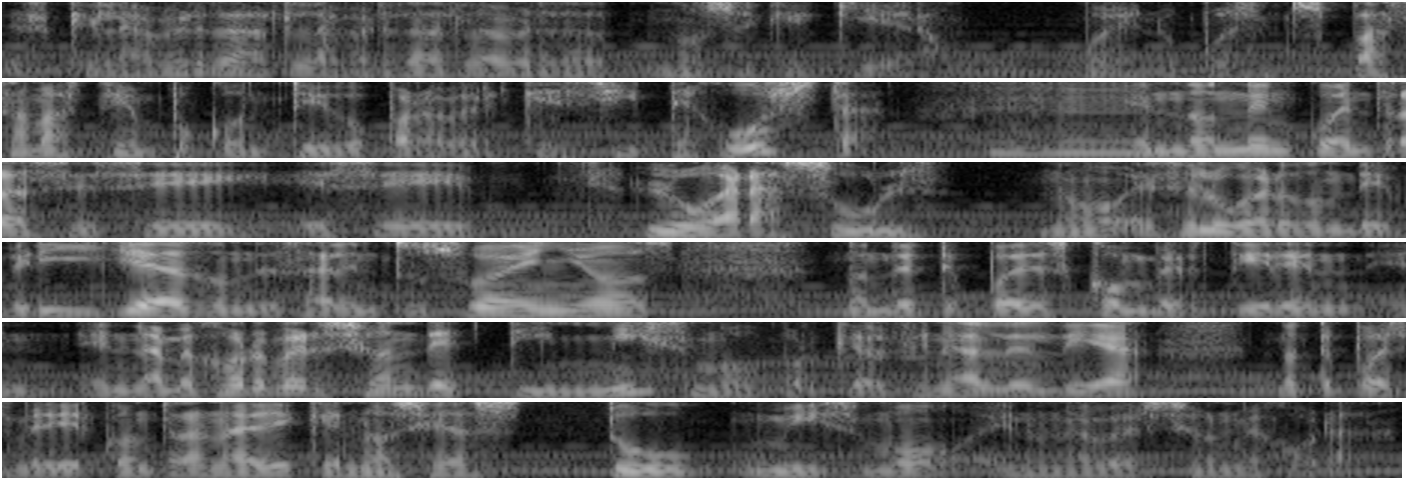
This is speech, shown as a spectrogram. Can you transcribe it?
es que la verdad, la verdad, la verdad, no sé qué quiero. Bueno, pues entonces pasa más tiempo contigo para ver que sí te gusta. En dónde encuentras ese, ese lugar azul, ¿no? Ese lugar donde brillas, donde salen tus sueños, donde te puedes convertir en, en, la mejor versión de ti mismo, porque al final del día no te puedes medir contra nadie que no seas tú mismo en una versión mejorada.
